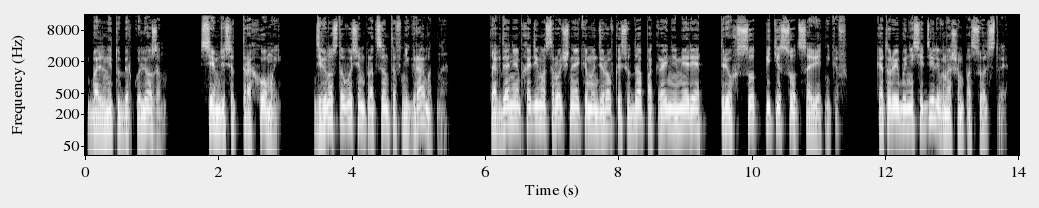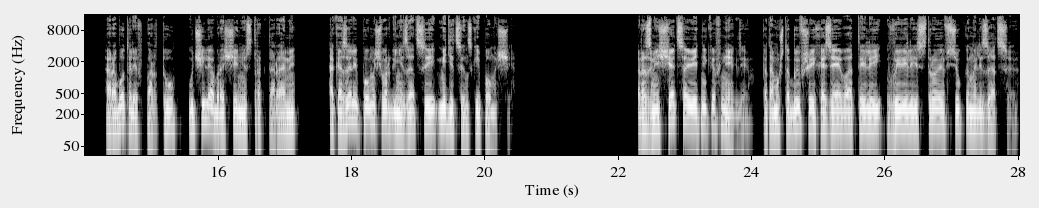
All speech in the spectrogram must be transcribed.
больны туберкулезом, 70 трахомой, 98% неграмотно, тогда необходима срочная командировка сюда по крайней мере 300-500 советников, которые бы не сидели в нашем посольстве, а работали в порту, учили обращению с тракторами, оказали помощь в организации медицинской помощи. Размещать советников негде, потому что бывшие хозяева отелей вывели из строя всю канализацию.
